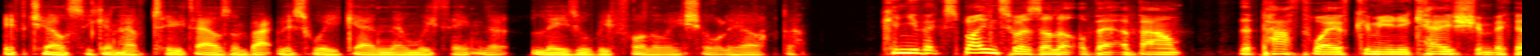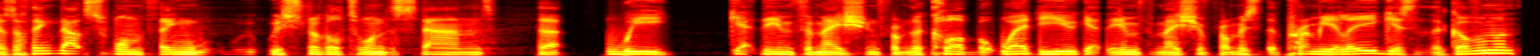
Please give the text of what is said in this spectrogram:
if Chelsea can have 2,000 back this weekend, then we think that Leeds will be following shortly after. Can you explain to us a little bit about the pathway of communication because I think that's one thing we struggle to understand that we get the information from the club, but where do you get the information from? Is it the Premier League? Is it the government?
